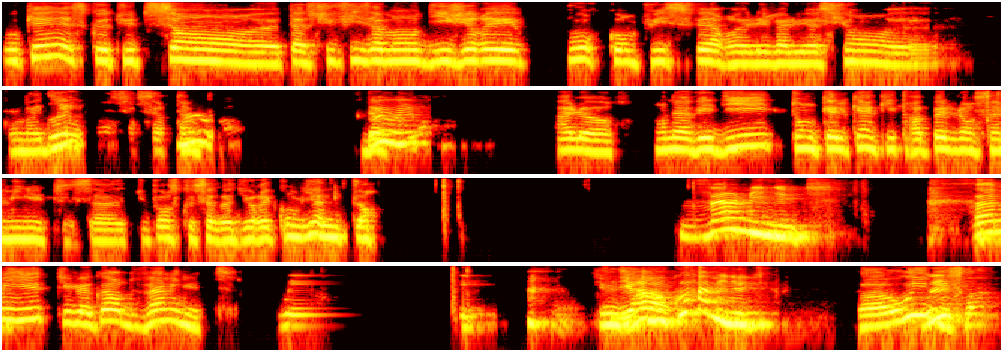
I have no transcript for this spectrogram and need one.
Ok, est-ce que tu te sens, euh, tu as suffisamment digéré pour qu'on puisse faire euh, l'évaluation euh, qu'on a dit sur certains points? Oui, oui. Alors, on avait dit ton quelqu'un qui te rappelle dans cinq minutes. Ça, tu penses que ça va durer combien de temps? 20 minutes. 20 minutes, tu lui accordes 20 minutes. Oui. Tu me diras. beaucoup 20 minutes. Bah oui, oui. Mais ça,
